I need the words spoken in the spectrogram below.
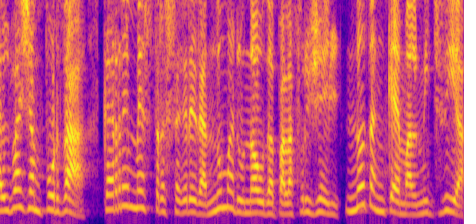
al Baix Empordà. Carrer Mestre Sagrera, número 9 de Palafrugell. No tanquem al migdia.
